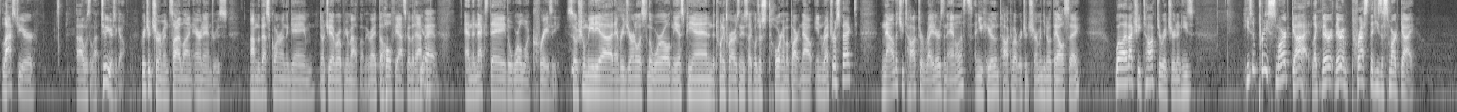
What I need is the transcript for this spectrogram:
Last year, uh, was it two years ago? Richard Sherman sideline Erin Andrews. I'm the best corner in the game. Don't you ever open your mouth about me, right? The whole fiasco that happened. Right. And the next day, the world went crazy. Social media and every journalist in the world, and E ESPN and the 24 Hours News Cycle just tore him apart. Now, in retrospect, now that you talk to writers and analysts and you hear them talk about Richard Sherman, you know what they all say? Well, I've actually talked to Richard, and he's he's a pretty smart guy. Like they're they're impressed that he's a smart guy.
